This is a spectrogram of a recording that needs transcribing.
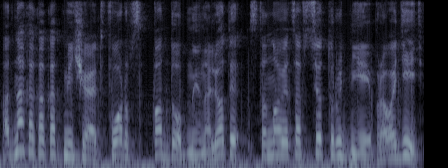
Однако, как отмечает Forbes, подобные налеты становятся все труднее проводить,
